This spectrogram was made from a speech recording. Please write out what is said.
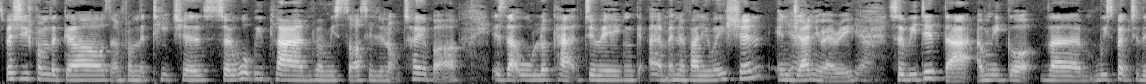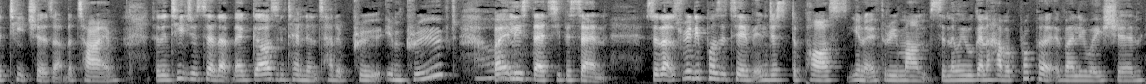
especially from the girls and from the teachers. So what we planned when we started in October is that we'll look at doing um, an evaluation in Yeah. January. Yeah. So we did that and we got the we spoke to the teachers at the time. So the teachers said that their girls' attendance had improved by at least 30%. So that's really positive in just the past, you know, three months, and then we were going to have a proper evaluation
